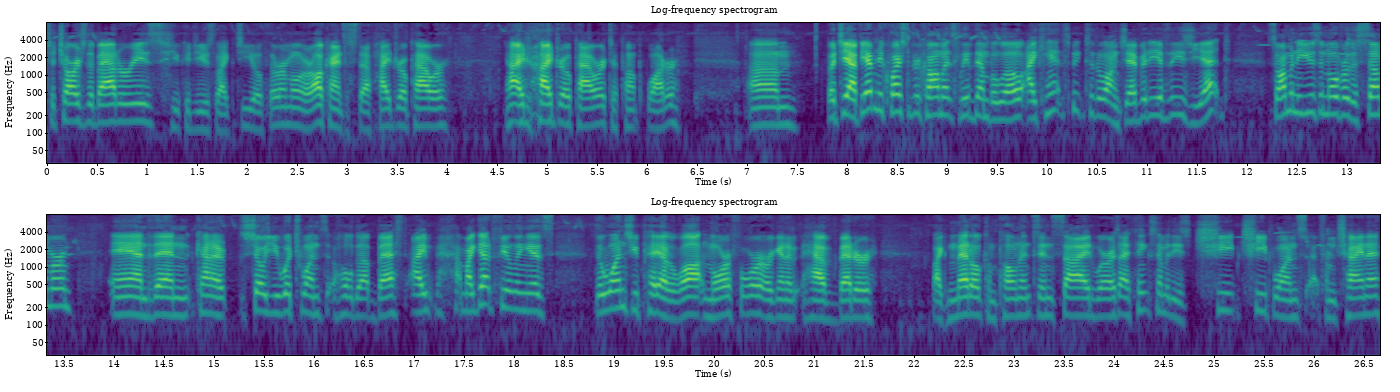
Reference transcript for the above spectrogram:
to charge the batteries. You could use like geothermal or all kinds of stuff, hydropower, hydropower to pump water. Um, but yeah, if you have any questions or comments, leave them below. I can't speak to the longevity of these yet, so I'm going to use them over the summer and then kind of show you which ones hold up best. I my gut feeling is the ones you pay a lot more for are going to have better like metal components inside, whereas I think some of these cheap, cheap ones from China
